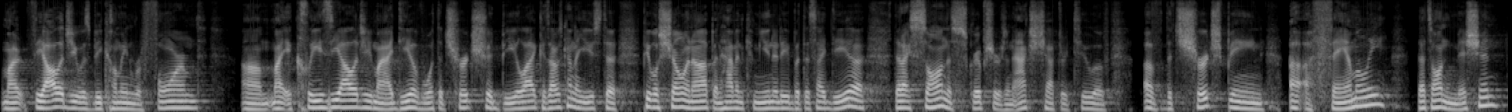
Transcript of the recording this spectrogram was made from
my theology was becoming reformed um, my ecclesiology, my idea of what the church should be like, because I was kind of used to people showing up and having community, but this idea that I saw in the scriptures in Acts chapter 2 of, of the church being a, a family that's on mission.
